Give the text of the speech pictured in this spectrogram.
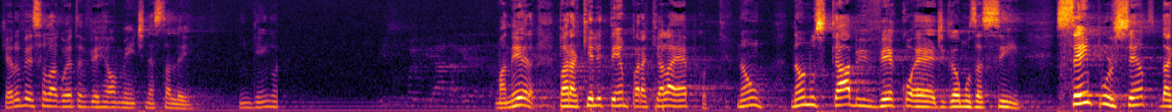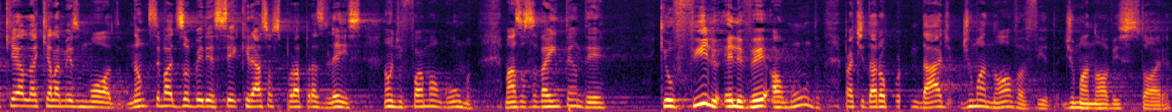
Quero ver se ela aguenta viver realmente nessa lei. Ninguém aguenta. Maneira para aquele tempo, para aquela época. Não, não nos cabe viver, é, digamos assim, 100% daquela, daquela mesmo modo. Não que você vai desobedecer, criar suas próprias leis, não de forma alguma. Mas você vai entender que o filho ele veio ao mundo para te dar a oportunidade de uma nova vida, de uma nova história.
